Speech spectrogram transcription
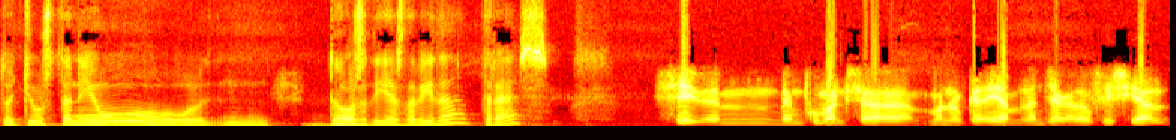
tot just teniu mm, dos dies de vida, tres? Sí, vam, vam començar, bueno, el que dèiem l'engegada oficial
